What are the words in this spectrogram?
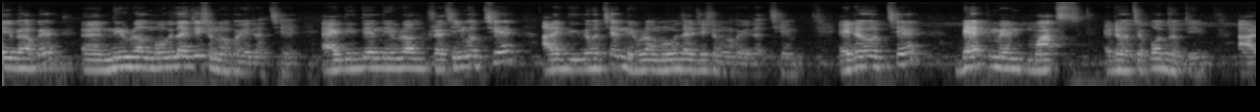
এইভাবে নিউরাল মোবিলাইজেশনও হয়ে যাচ্ছে। একদিক দিয়ে নিউরাল স্ট্রেচিং হচ্ছে আরেক দিক দিয়ে হচ্ছে নিউরাল মোবিলাইজেশনও হয়ে যাচ্ছে। এটা হচ্ছে ব্যাটম্যান মার্কস এটা হচ্ছে পদ্ধতি। আর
